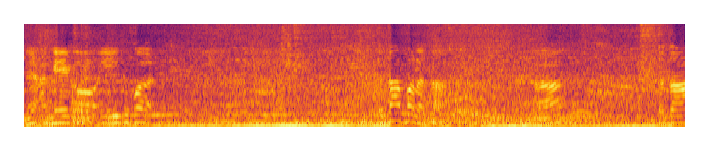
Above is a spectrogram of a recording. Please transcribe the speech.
နဲ့အငဲကောင်အေးတို့ကတာဘာလဲစားဟာတာ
